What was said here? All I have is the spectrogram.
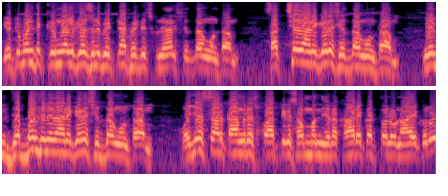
ఎటువంటి క్రిమినల్ కేసులు పెట్టినా పెట్టించుకునేదానికి సిద్ధంగా ఉంటాం. సత్యదానికైనా సిద్ధంగా ఉంటాం. మేము దెబ్బలు తినేదానికైనా సిద్ధంగా ఉంటాం. వైఎస్ఆర్ కాంగ్రెస్ పార్టీకి సంబంధించిన కార్యకర్తలు నాయకులు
